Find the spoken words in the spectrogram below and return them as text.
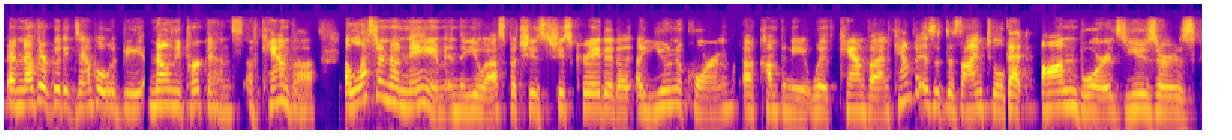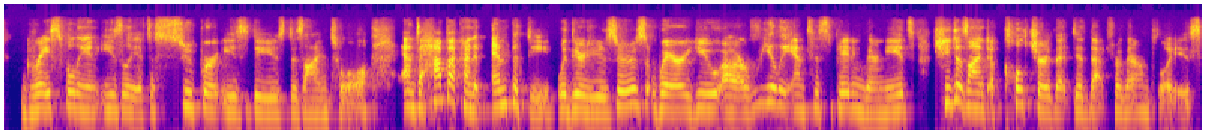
Another good example would be Melanie Perkins of Canva, a lesser known name in the US, but she's she's created a, a unicorn a company with Canva. And Canva is a design tool that onboards users gracefully and easily. It's a super easy to use design tool. And to have that kind of empathy with your users where you are really anticipating their needs, she designed a culture that did that for their employees.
